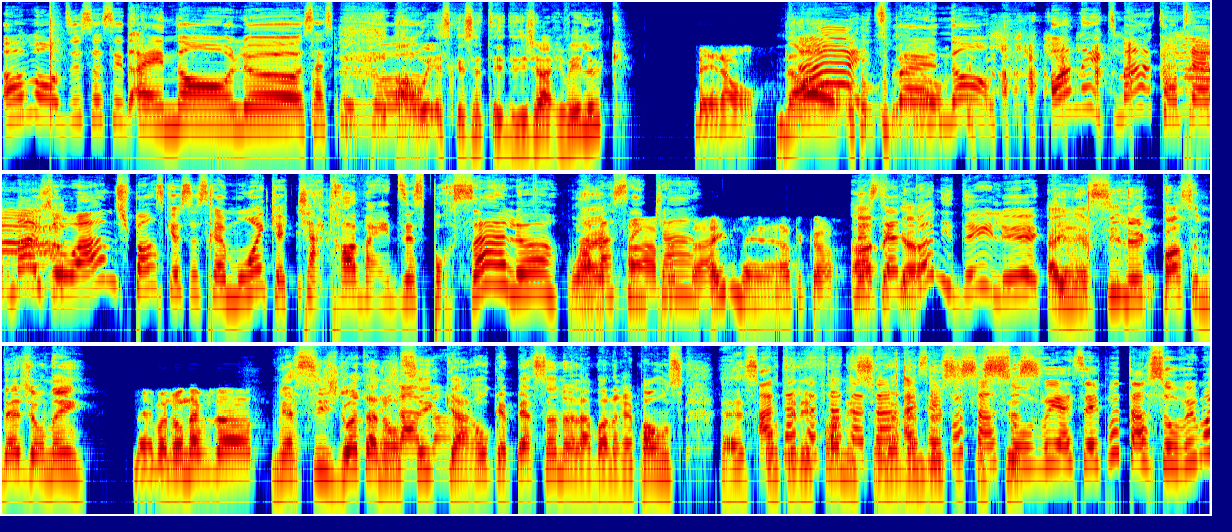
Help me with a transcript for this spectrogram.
Oh mon Dieu, ça c'est. Eh non, là, ça se peut pas. Ah oui, est-ce que ça t'est déjà arrivé, Luc? Ben non. Non! Hey, ben non. Honnêtement, contrairement à Joanne, je pense que ce serait moins que 90% là, Ouais. avant Ah, 5 ans. peut-être, mais en tout cas. Mais c'était une bonne idée, Luc. Hey, merci, Luc. Passe une belle journée. Ben, bonne journée à vous autres. Merci. Je dois t'annoncer. Caro, que personne n'a la bonne réponse euh, au Attends, téléphone attends, et sur le attends, 22 essaye pas de t'en sauver, essaye pas de t'en sauver. Moi,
